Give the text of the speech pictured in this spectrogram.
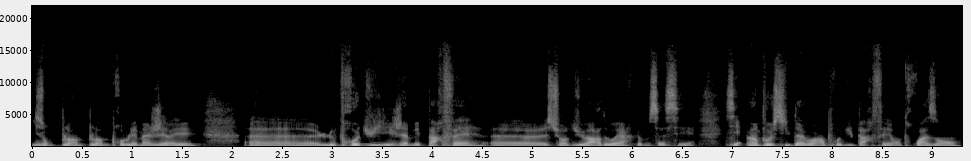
ils ont plein, de problèmes à gérer. le produit, il est jamais parfait sur du hardware comme ça. C'est impossible d'avoir un produit parfait en trois ans.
